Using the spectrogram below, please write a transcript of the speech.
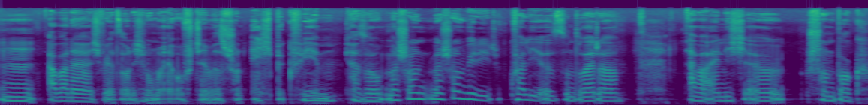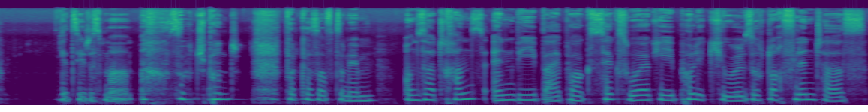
Mhm, aber naja, ich will jetzt auch nicht nochmal aufstehen, weil es ist schon echt bequem. Also mal schauen, mal schauen, wie die Quali ist und so weiter. Aber eigentlich äh, schon Bock, jetzt jedes Mal so entspannt Podcast aufzunehmen. Unser Trans-NB BIPOC Sexworky Polycule sucht noch Flinters.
